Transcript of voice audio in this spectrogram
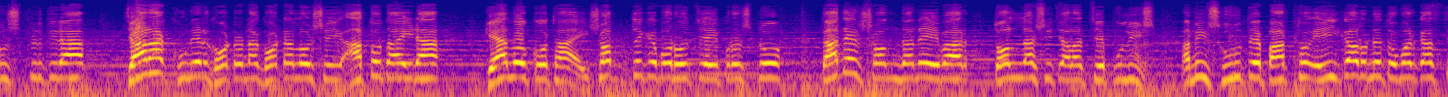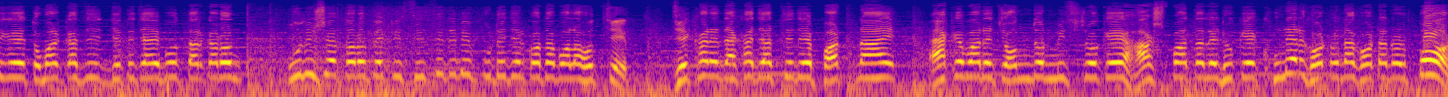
দুষ্কৃতীরা যারা খুনের ঘটনা ঘটালো সেই আততায়ীরা গেল কোথায়? সব থেকে বড় হচ্ছে এই প্রশ্ন। তাদের সন্ধানে এবার তল্লাশি চালাচ্ছে পুলিশ। আমি শুরুতে পার্থ এই কারণে তোমার কাছ থেকে, তোমার কাছে যেতে চাইব, তার কারণ পুলিশের তরফে একটি সিসিটিভি ফুটেজের কথা বলা হচ্ছে, যেখানে দেখা যাচ্ছে যে পাটনায় একেবারে চন্দন মিশ্রকে হাসপাতালে ঢুকে খুনের ঘটনা ঘটানোর পর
